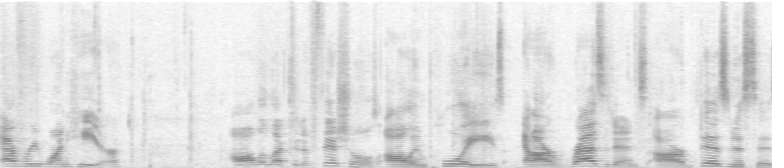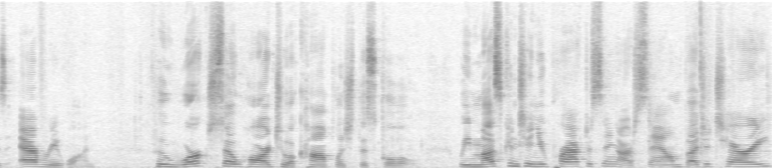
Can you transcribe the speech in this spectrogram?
everyone here, all elected officials, all employees, our residents, our businesses, everyone who worked so hard to accomplish this goal. We must continue practicing our sound budgetary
